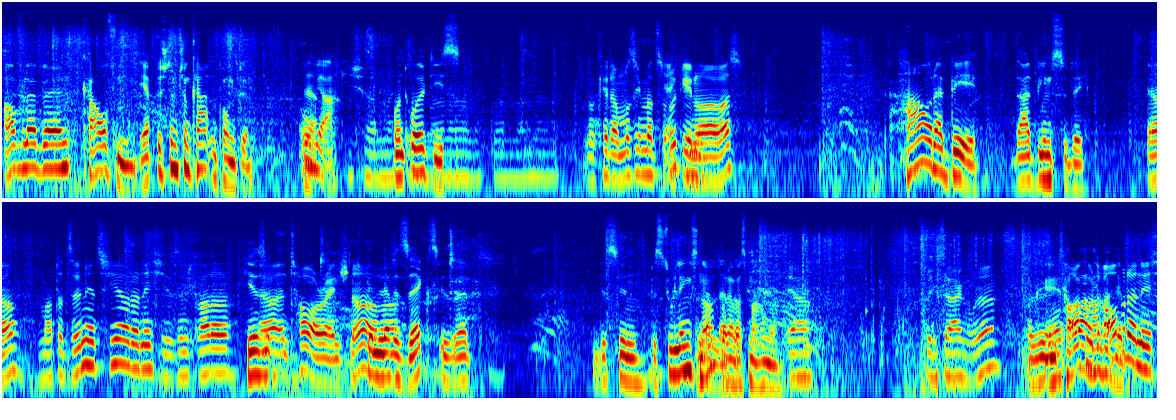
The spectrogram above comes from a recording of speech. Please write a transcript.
Aufleveln, kaufen. Ihr habt bestimmt schon Kartenpunkte. Oh Ja. ja. Und Ultis. Okay, dann muss ich mal zurückgehen, oder was? H oder B? Da beamst du dich. Ja, macht das Sinn jetzt hier oder nicht? Wir sind gerade Hier ja, in Tower Range, ne? Ich bin Level 6, ihr seid ein bisschen. Bist du links noch Ja, oder was machen wir? Ja. Würde ich sagen, oder? Also den Tower drauf wir oder nicht?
